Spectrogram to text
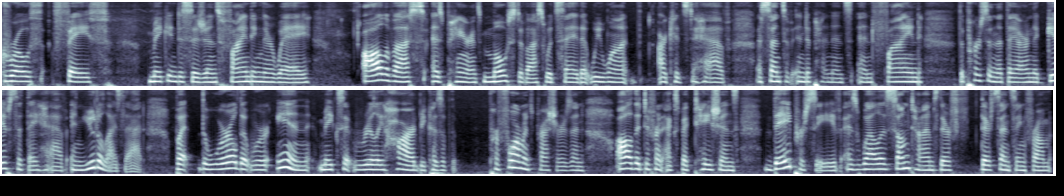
growth faith making decisions finding their way all of us as parents most of us would say that we want our kids to have a sense of independence and find the person that they are and the gifts that they have and utilize that. But the world that we're in makes it really hard because of the performance pressures and all the different expectations they perceive as well as sometimes they're they're sensing from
